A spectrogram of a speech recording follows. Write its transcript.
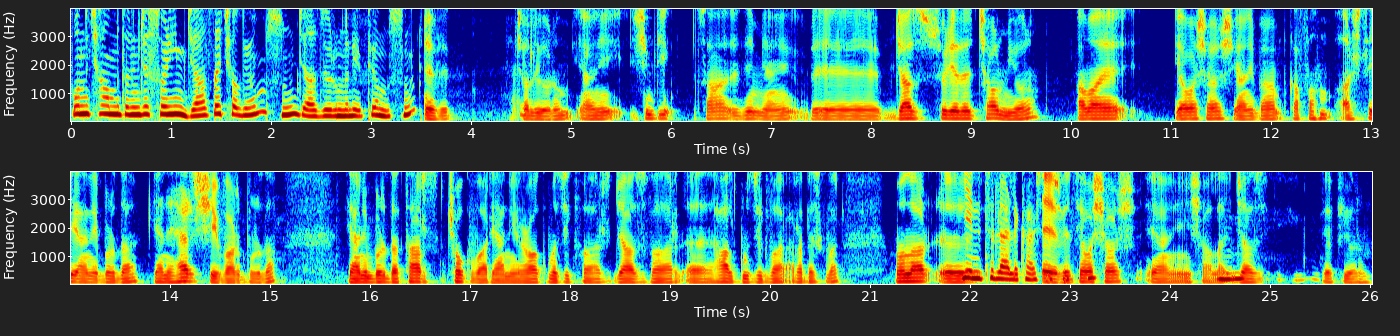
bunu çalmadan önce sorayım cazda çalıyor musun? Caz yorumları yapıyor musun? Evet çalıyorum. Yani şimdi sana dedim yani e, caz Suriye'de çalmıyorum ama yavaş yavaş yani benim kafam açtı yani burada. Yani her şey var burada. Yani burada tarz çok var yani rock müzik var, caz var, e, halk müzik var, arabesk var. Onlar e, Yeni türlerle karşılaşıyorsun. Evet yavaş yavaş yani inşallah Hı. caz yapıyorum.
